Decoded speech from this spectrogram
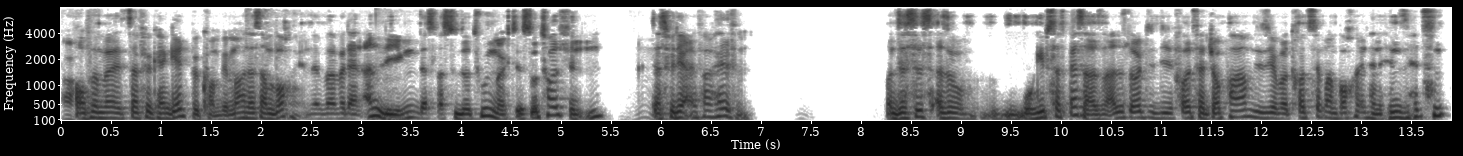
Ach. Auch wenn wir jetzt dafür kein Geld bekommen. Wir machen das am Wochenende, weil wir dein Anliegen, das, was du da tun möchtest, so toll finden. Mhm. dass wir dir einfach helfen. Und das ist, also, wo gibt's das besser? Das sind alles Leute, die Vollzeitjob haben, die sich aber trotzdem am Wochenende hinsetzen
